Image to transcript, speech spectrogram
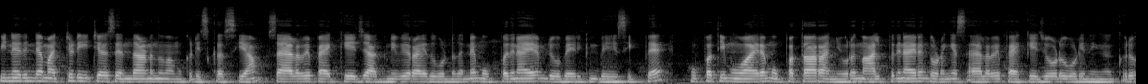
പിന്നെ ഇതിന്റെ മറ്റ് ഡീറ്റെയിൽസ് എന്താണെന്ന് നമുക്ക് ഡിസ്കസ് ചെയ്യാം. സാലറി പാക്കേജ് അഗ്നിവീർ ആയതുകൊണ്ട് തന്നെ മുപ്പതിനായിരം രൂപയായിരിക്കും ബേസിക് പേ മുപ്പത്തി മൂവായിരം മുപ്പത്താറ് അഞ്ഞൂറ് നാൽപ്പതിനായിരം തുടങ്ങിയ സാലറി പാക്കേജോടുകൂടി നിങ്ങൾക്കൊരു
